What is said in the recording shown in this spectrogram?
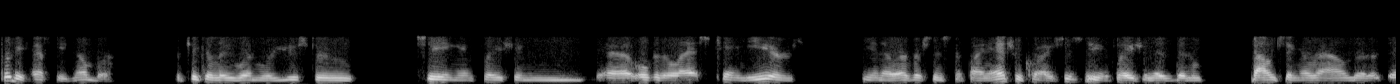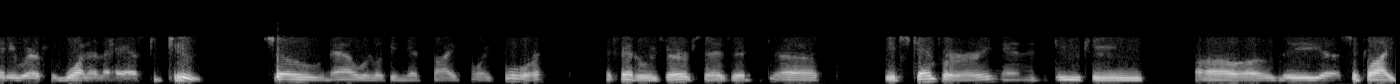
pretty hefty number, particularly when we're used to seeing inflation uh, over the last 10 years, you know, ever since the financial crisis, the inflation has been bouncing around anywhere from one and a half to two. So now we're looking at 5.4. The Federal Reserve says that uh, it's temporary and it's due to uh, the uh, supply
